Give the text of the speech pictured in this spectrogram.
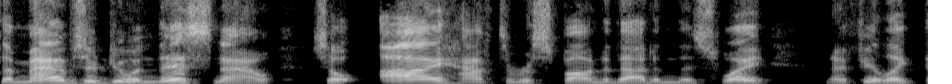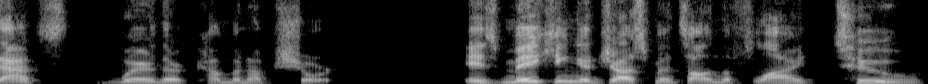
the Mavs are doing this now, so I have to respond to that in this way. And I feel like that's where they're coming up short is making adjustments on the fly to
